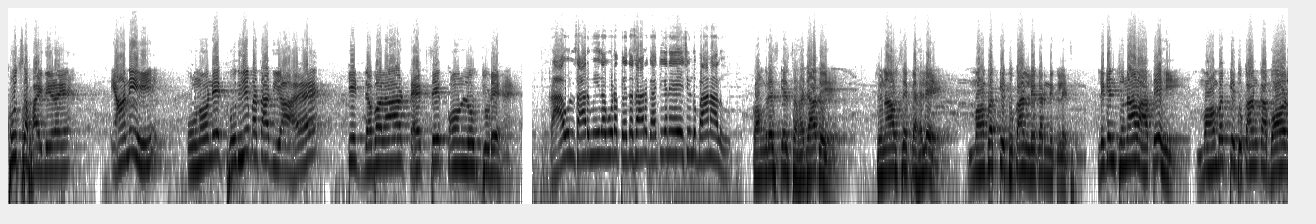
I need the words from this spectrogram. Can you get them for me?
खुद सफ़ाई दे रहे हैं। यानी उन्होंने खुद ही बता दिया है कि डबल आर टैक्स से कौन लोग जुड़े हैं। రాహుల్ సార్ మీద కూడా పెద్ద సారు గట్టిగానే వేసిండు బాణాలు कांग्रेस के शहजादे चुनाव से पहले मोहब्बत की दुकान लेकर निकले थे लेकिन चुनाव आते ही मोहब्बत की दुकान का बोर्ड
